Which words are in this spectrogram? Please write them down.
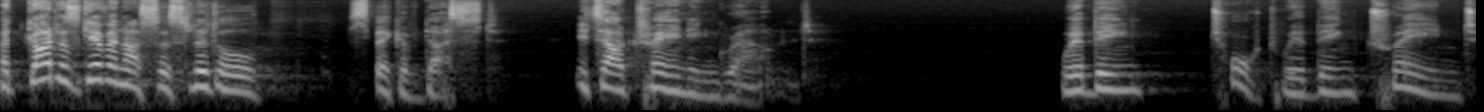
But God has given us this little speck of dust. It's our training ground. We're being taught, we're being trained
